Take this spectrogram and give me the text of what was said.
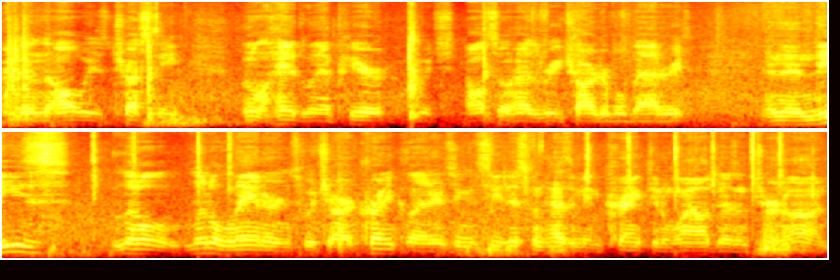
And then the always trusty little headlamp here which also has rechargeable batteries and then these little little lanterns, which are crank lanterns. You can see this one hasn't been cranked in a while. It doesn't turn on.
